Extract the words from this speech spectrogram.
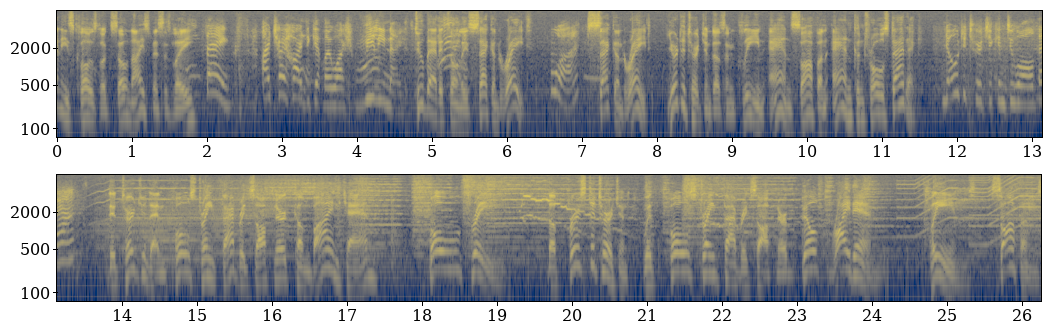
Annie's clothes look so nice, Mrs. Lee. Thanks. I try hard to get my wash really nice. Too bad it's only second rate. What? Second rate. Your detergent doesn't clean and soften and control static. No detergent can do all that. Detergent and full-strength fabric softener combined can. Bold 3. The first detergent with full-strength fabric softener built right in. Cleans, softens,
